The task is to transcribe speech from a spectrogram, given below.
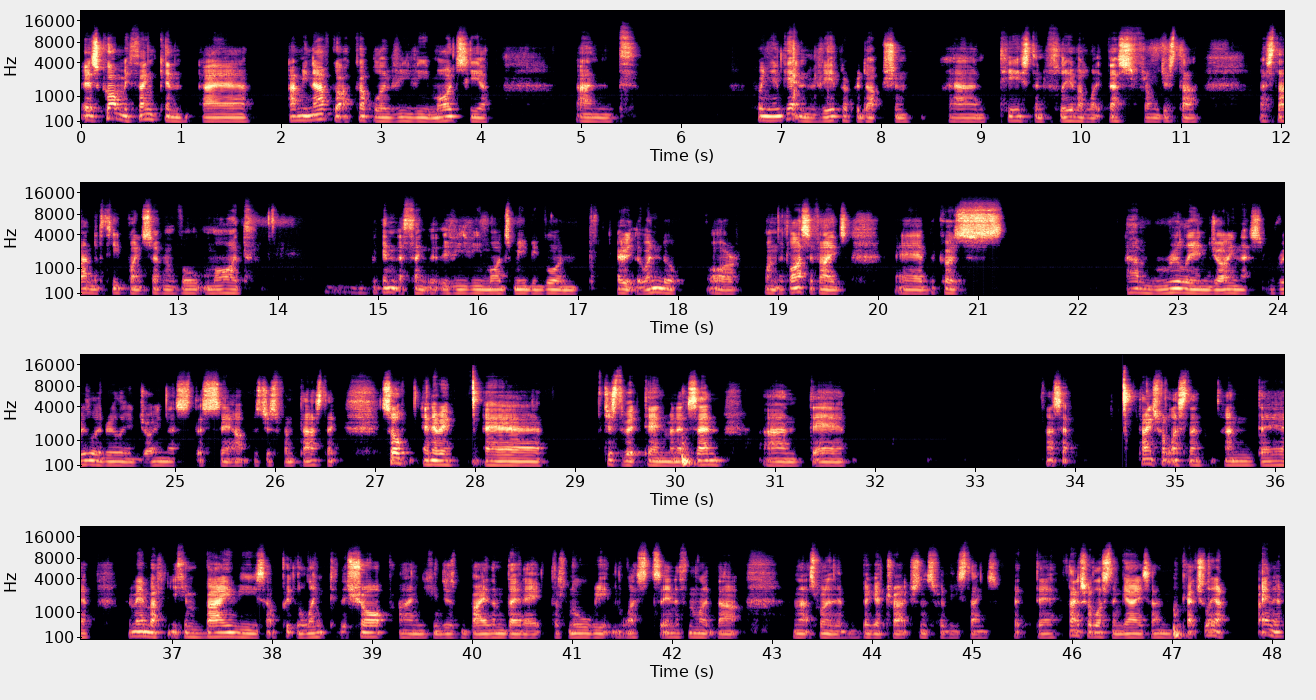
It's got me thinking, uh, I mean I've got a couple of VV mods here and when you're getting vapor production and taste and flavour like this from just a, a standard 3.7 volt mod I'm beginning to think that the VV mods may be going out the window or on the classifieds uh, because I'm really enjoying this really really enjoying this this setup is just fantastic. So anyway uh, just about 10 minutes in and uh, that's it. Thanks for listening and uh, remember you can buy these I'll put the link to the shop and you can just buy them direct. There's no waiting lists anything like that and that's one of the big attractions for these things. But uh, thanks for listening guys and catch you later. Bye now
